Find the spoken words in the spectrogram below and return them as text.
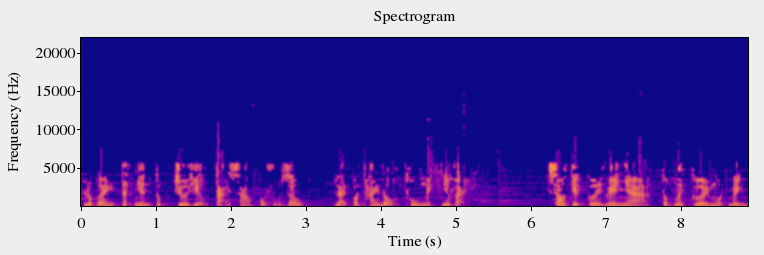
Lúc ấy tất nhiên Túc chưa hiểu tại sao cô phủ dâu lại có thái độ thù nghịch như vậy. Sau tiệc cưới về nhà, Túc mới cười một mình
